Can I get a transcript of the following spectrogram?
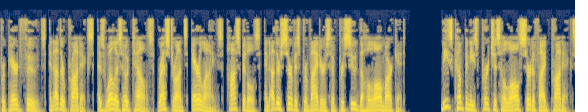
prepared foods, and other products, as well as hotels, restaurants, airlines, hospitals, and other service providers have pursued the halal market. These companies purchase halal-certified products.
